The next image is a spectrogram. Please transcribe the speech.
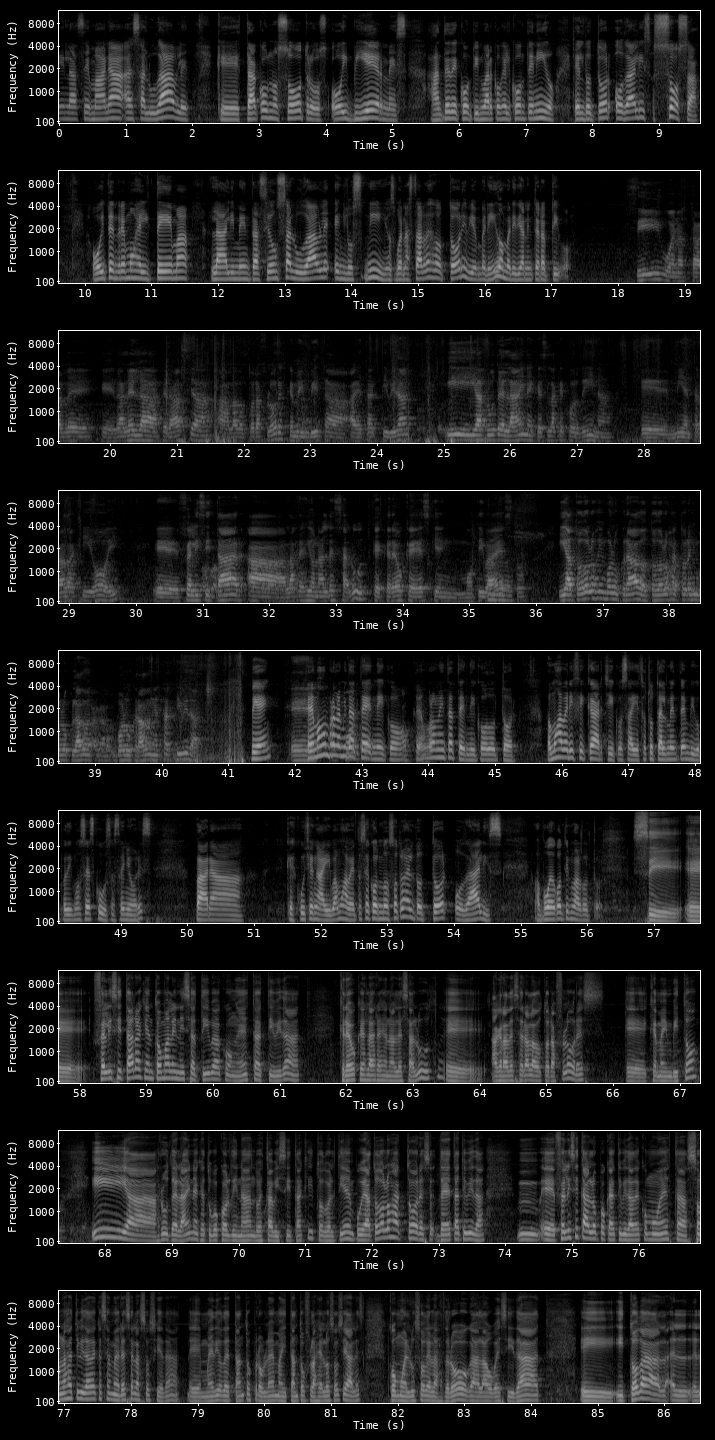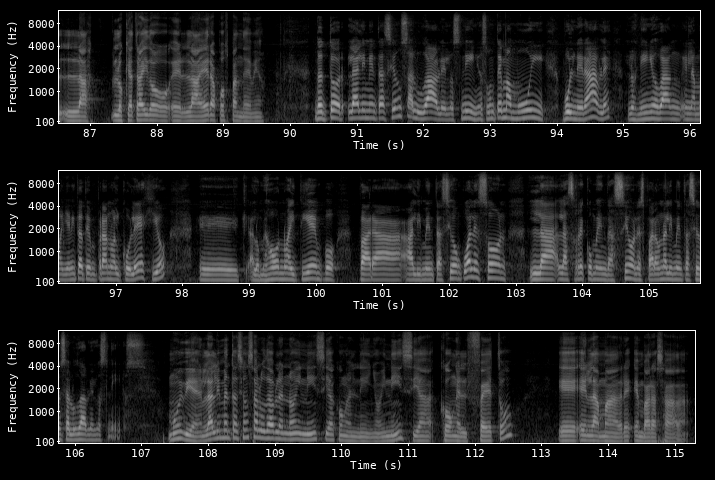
en la Semana eh, Saludable que está con nosotros hoy viernes, antes de continuar con el contenido, el doctor Odalis Sosa. Hoy tendremos el tema la alimentación saludable en los niños. Buenas tardes, doctor, y bienvenido a Meridiano Interactivo. Sí, buenas tardes. Eh, darle las gracias a la doctora Flores que me invita a esta actividad y a Ruth Elaine, que es la que coordina eh, mi entrada aquí hoy. Eh, felicitar a la Regional de Salud, que creo que es quien motiva esto, y a todos los involucrados, todos los actores involucrados, involucrados en esta actividad. Bien, eh, tenemos un problemita técnico, tenemos un problemita técnico, doctor. Vamos a verificar, chicos, ahí esto es totalmente en vivo, pedimos excusas, señores, para que escuchen ahí. Vamos a ver, entonces con nosotros el doctor Odalis. ¿Va a poder continuar, doctor? Sí, eh, felicitar a quien toma la iniciativa con esta actividad, creo que es la Regional de Salud, eh, agradecer a la doctora Flores eh, que me invitó y a Ruth Delaine que estuvo coordinando esta visita aquí todo el tiempo y a todos los actores de esta actividad, mm, felicitarlos porque actividades como estas son las actividades que se merece la sociedad en medio de tantos problemas y tantos flagelos sociales como el uso de las drogas, la obesidad, y, y toda lo que ha traído eh, la era post pandemia. Doctor, la alimentación saludable en los niños es un tema muy vulnerable. Los niños van en la mañanita temprano al colegio, eh, a lo mejor no hay tiempo para alimentación. ¿Cuáles son las recomendaciones para una alimentación saludable en los niños? Muy bien, la alimentación saludable no inicia con el niño, inicia con el feto, eh, en la madre embarazada.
